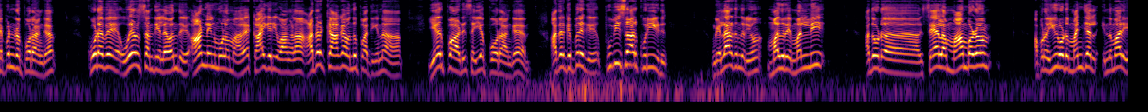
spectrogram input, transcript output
செப்பனிட போகிறாங்க கூடவே உயர் சந்தையில் வந்து ஆன்லைன் மூலமாக காய்கறி வாங்கலாம். அதற்காக வந்து பார்த்திங்கன்னா ஏற்பாடு செய்ய போகிறாங்க அதற்கு பிறகு புவிசார் குறியீடு. உங்கள் எல்லாருக்கும் தெரியும். மதுரை மல்லி அதோட சேலம் மாம்பழம் அப்புறம் ஈரோடு மஞ்சள் இந்த மாதிரி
